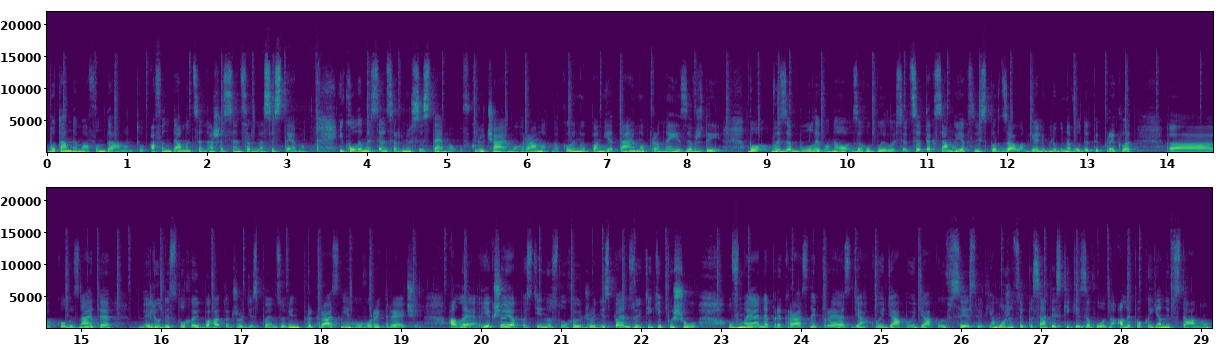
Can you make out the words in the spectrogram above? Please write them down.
Бо там нема фундаменту, а фундамент це наша сенсорна система. І коли ми сенсорну систему включаємо грамотно, коли ми пам'ятаємо про неї завжди, бо ви забули, воно загубилося. Це так само, як зі спортзалом. Я люблю наводити приклад, е, коли знаєте, люди слухають багато Джо Діспензу, він прекрасні говорить речі. Але якщо я постійно слухаю Джо Діспензу і тільки пишу в мене прекрасний прес, дякую, дякую, дякую, всесвіт. Я можу це писати скільки завгодно, але поки я не встану,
